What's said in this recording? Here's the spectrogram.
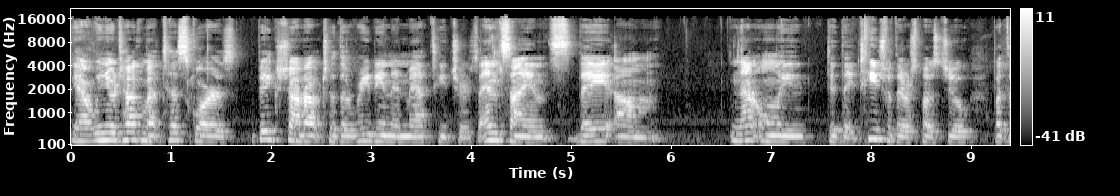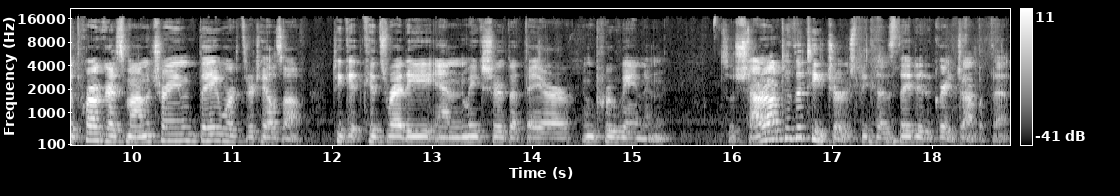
Yeah, when you were talking about test scores, big shout out to the reading and math teachers and science. They um, not only did they teach what they were supposed to, but the progress monitoring, they worked their tails off to get kids ready and make sure that they are improving. And so shout out to the teachers because they did a great job with that.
